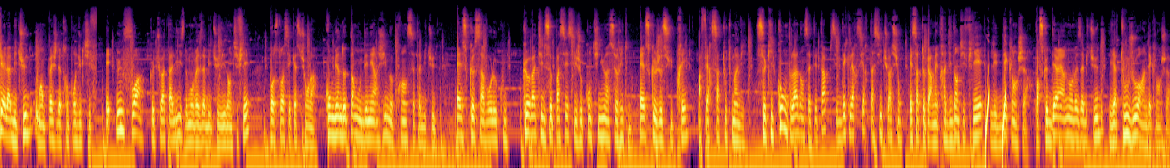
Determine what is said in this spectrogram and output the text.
Quelle habitude m'empêche d'être productif Et une fois que tu as ta liste de mauvaises habitudes identifiées, Pose-toi ces questions-là. Combien de temps ou d'énergie me prend cette habitude? Est-ce que ça vaut le coup? Que va-t-il se passer si je continue à ce rythme? Est-ce que je suis prêt à faire ça toute ma vie? Ce qui compte là dans cette étape, c'est d'éclaircir ta situation. Et ça te permettra d'identifier les déclencheurs. Parce que derrière une mauvaise habitude, il y a toujours un déclencheur.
